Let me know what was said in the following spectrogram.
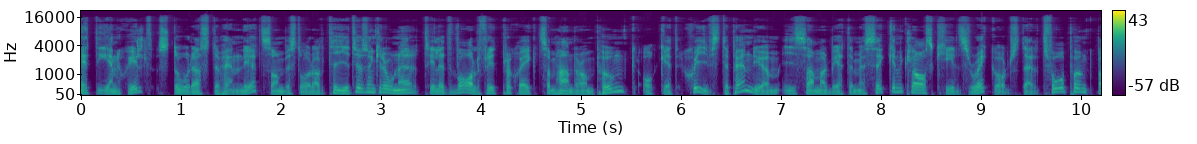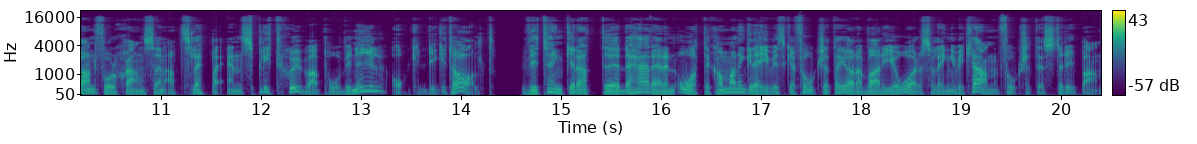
Ett enskilt Stora stipendiet som består av 10 000 kronor till ett valfritt projekt som handlar om punk och ett skivstipendium i samarbete med Second Class Kids Records där två punkband får chansen att släppa en splittsjua på vinyl och digitalt. Vi tänker att eh, det här är en återkommande grej vi ska fortsätta göra varje år så länge vi kan, fortsätter Strypan.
